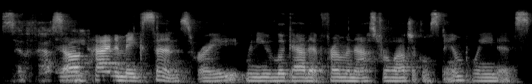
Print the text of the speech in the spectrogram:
so fascinating. It all kind of makes sense, right? When you look at it from an astrological standpoint, it's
